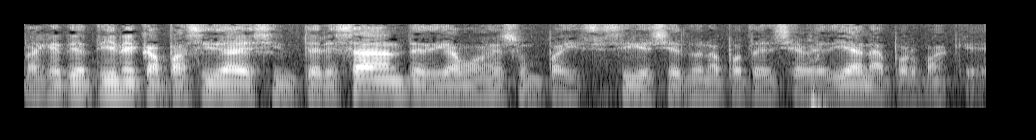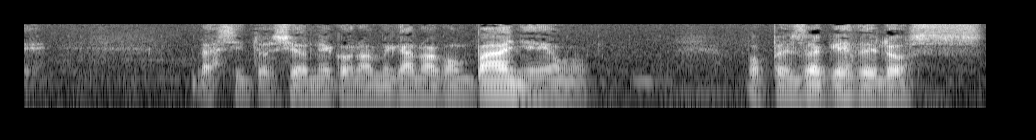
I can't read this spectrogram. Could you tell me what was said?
la Argentina tiene capacidades interesantes, digamos, es un país, sigue siendo una potencia mediana, por más que la situación económica no acompañe, digamos. Vos pensás que es de los,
